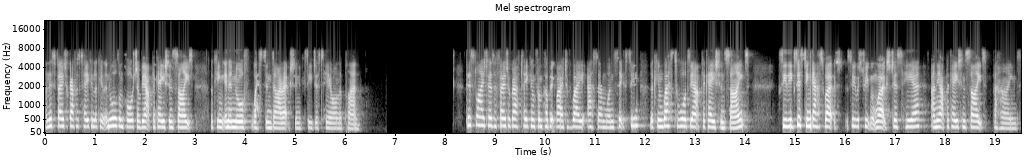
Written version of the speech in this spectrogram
And this photograph was taken looking at the northern portion of the application site, looking in a northwestern direction, you can see just here on the plan. This slide shows a photograph taken from public right-of-way SM160, looking west towards the application site. See the existing gas works, sewage treatment works just here and the application site behind.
